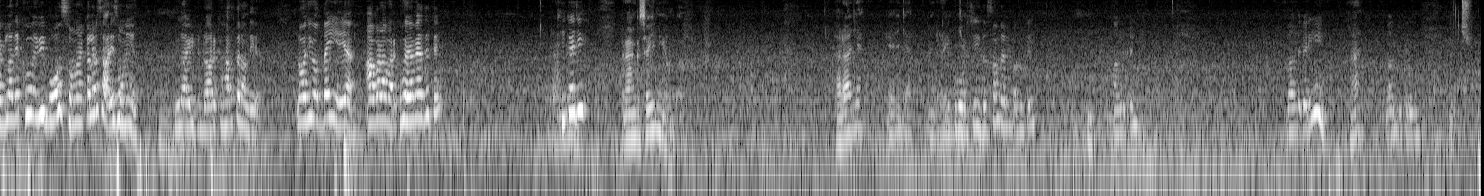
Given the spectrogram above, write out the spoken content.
ਅਗਲਾ ਦੇਖੋ ਇਹ ਵੀ ਬਹੁਤ ਸੋਹਣਾ ਕਲਰ ਸਾਰੇ ਸੋਹਣੇ ਆ। ਲਾਈਟ ਡਾਰਕ ਹਰ ਤਰ੍ਹਾਂ ਦੇ ਆ। ਲਓ ਜੀ ਉਦਾਂ ਹੀ ਇਹ ਆ। ਆਹ ਵਾਲਾ ਵਰਕ ਹੋਇਆ ਹੋਇਆ ਇਹਦੇ ਤੇ? ਠੀਕ ਹੈ ਜੀ? ਰੰਗ ਸਹੀ ਨਹੀਂ ਹੁੰਦਾ ਹਰਾ ਜਾ ਇਹ ਜਾ ਅੰਦਰ ਇੱਕ ਹੋਰ ਚੀਜ਼ ਦੱਸਾਂ ਤੈਨੂੰ ਬੰਦ ਕਰੀ। ਬੰਦ ਕਰੀ। ਬੰਦ ਕਰੀ? ਹੈ? ਬੰਦ ਕਰੀ। ਅੱਛਾ।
